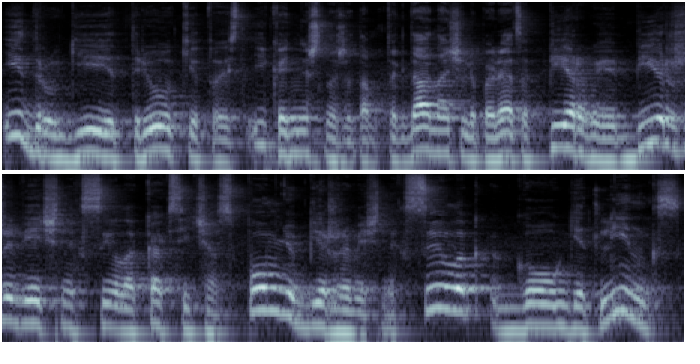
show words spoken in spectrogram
и другие трюки, то есть, и, конечно же, там тогда начали появляться первые биржи вечных ссылок, как сейчас помню, биржа вечных ссылок, GoGetLinks,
